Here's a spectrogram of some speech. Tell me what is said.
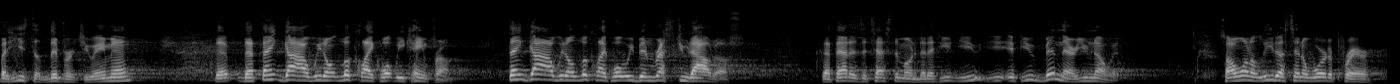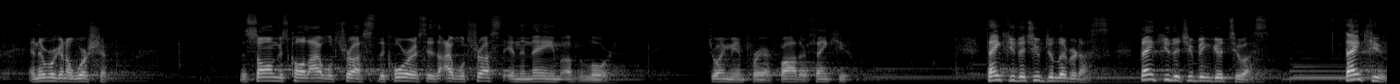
but He's delivered you. Amen? Amen. That, that thank God we don't look like what we came from. Thank God we don't look like what we've been rescued out of. That that is a testimony that if, you, you, if you've been there, you know it. So I want to lead us in a word of prayer, and then we're going to worship. The song is called I Will Trust. The chorus is I will trust in the name of the Lord. Join me in prayer. Father, thank you. Thank you that you've delivered us. Thank you that you've been good to us. Thank you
